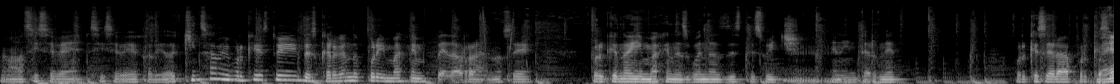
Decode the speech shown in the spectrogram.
No, sí se ve, sí se ve jodido. ¿Quién sabe por qué estoy descargando pura imagen pedorra? No sé por qué no hay imágenes buenas de este Switch mm. en internet. ¿Por qué será? ¿Por qué Bueno,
